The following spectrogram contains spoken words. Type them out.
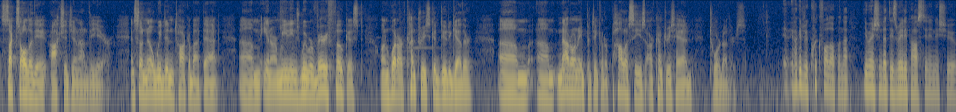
sucks all of the oxygen out of the air. And so, no, we didn't talk about that um, in our meetings. We were very focused on what our countries could do together, um, um, not on any particular policies our countries had toward others. If I could do a quick follow up on that. You mentioned that the Israeli Palestinian issue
